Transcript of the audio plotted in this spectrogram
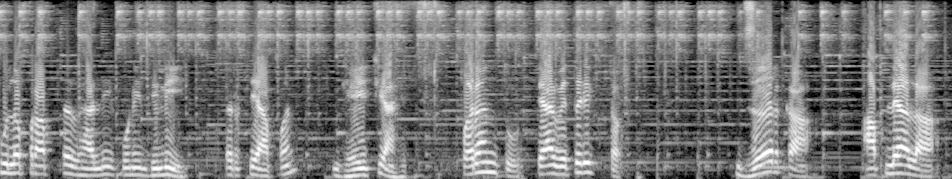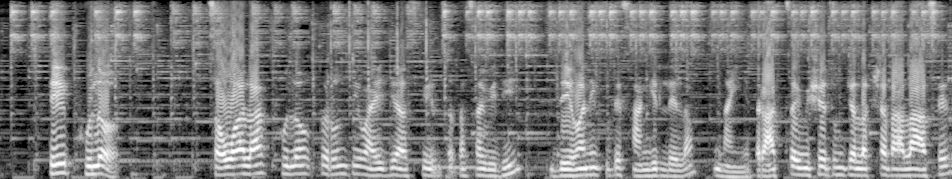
फुलं प्राप्त झाली कोणी दिली तर ती आपण घ्यायची आहेत परंतु त्या व्यतिरिक्त जर का आपल्याला ते फुलं सव्वा लाख फुलं करून ती व्हायची असतील तर तसा विधी देवाने कुठे सांगितलेला नाही आहे तर आजचा विषय तुमच्या लक्षात आला असेल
